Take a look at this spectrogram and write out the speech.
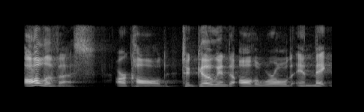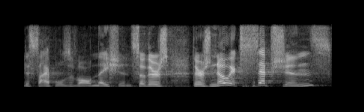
all of us are called to go into all the world and make disciples of all nations. So there's, there's no exceptions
